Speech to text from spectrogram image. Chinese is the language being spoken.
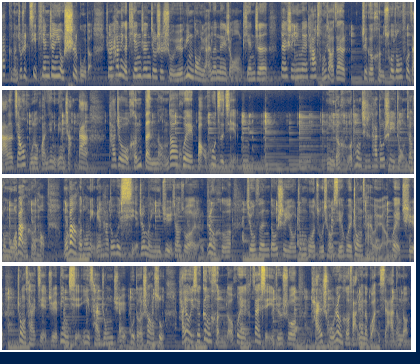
他可能就是既天真又世故的，就是他那个天真就是属于运动员的那种天真，但是因为他从小在这个很错综复杂的江湖的环境里面长大，他就很本能的会保护自己。你的合同其实它都是一种叫做模板合同，模板合同里面它都会写这么一句，叫做任何纠纷都是由中国足球协会仲裁委员会去仲裁解决，并且一裁终局，不得上诉。还有一些更狠的，会再写一句说排除任何法院的管辖等等。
